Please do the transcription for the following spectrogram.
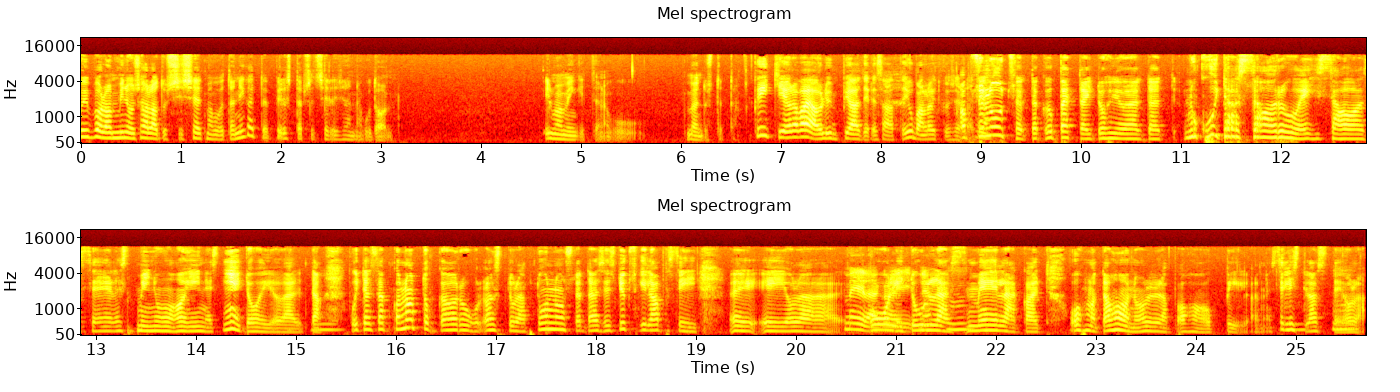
võib-olla on minu saladus siis see, et ma võtan igat õpilast täpselt sellisena, nagu ta on. ilma mingite nagu mööndusteta. kõiki ei ole vaja olümpiaadile saata, jumal hoidku selle. absoluutselt, aga õpetaja ei tohi öelda, et no kuidas sa aru ei saa sellest minu ainest, nii ei tohi öelda mm.. kui ta saab ka natuke aru, last tuleb tunnustada, sest ükski laps ei, ei, ei ole meelega kooli tulles mm. meelega, et oh, ma tahan olla paha õpilane, sellist last mm. ei ole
